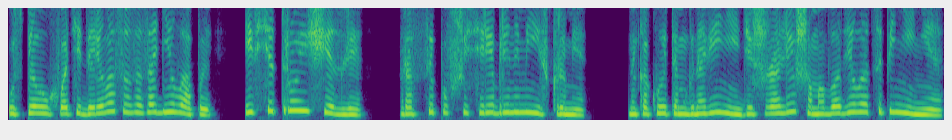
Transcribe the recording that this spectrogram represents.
успел ухватить Дариласу за задние лапы, и все трое исчезли, рассыпавшись серебряными искрами. На какое-то мгновение Деширалешем овладело оцепенение.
